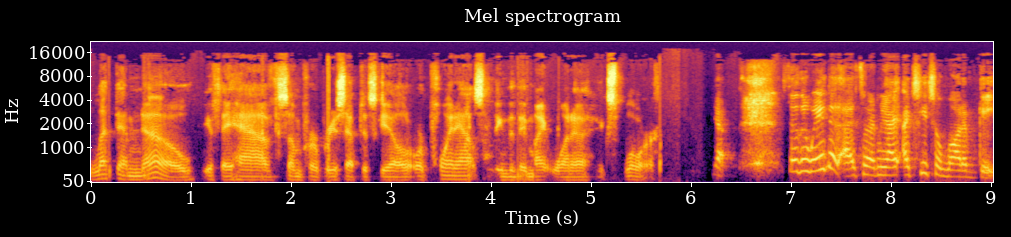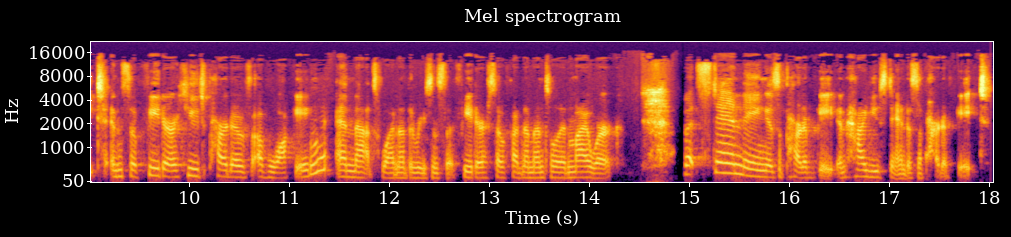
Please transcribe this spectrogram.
let them know if they have some proprioceptive skill or point out something that they might want to explore yeah. So the way that I, so I mean, I, I, teach a lot of gait, and so feet are a huge part of of walking, and that's one of the reasons that feet are so fundamental in my work. But standing is a part of gait, and how you stand is a part of gait.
